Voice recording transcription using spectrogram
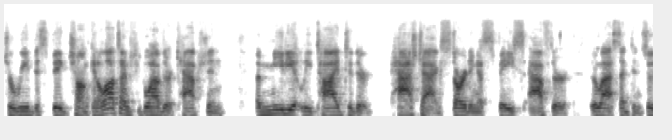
to read this big chunk and a lot of times people have their caption immediately tied to their hashtag starting a space after their last sentence so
